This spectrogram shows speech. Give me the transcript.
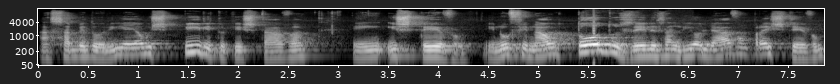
à sabedoria e ao espírito que estava em Estevão. E no final, todos eles ali olhavam para Estevão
